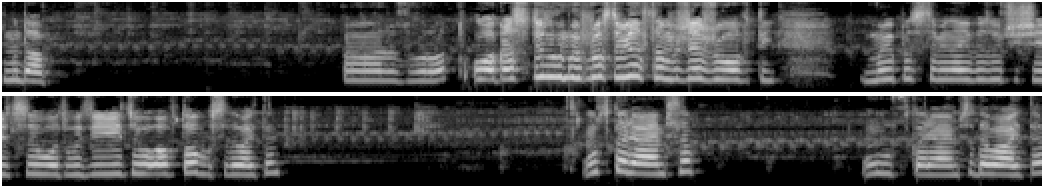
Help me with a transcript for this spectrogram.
Ну да. А, розворот. О, якраз тут ми просто він там вже жовтий. Ми просто самі найвезучіші це от водії цього автобуса. Давайте. Ускоряємося. Ускоряємося, давайте.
